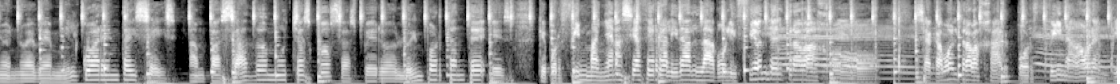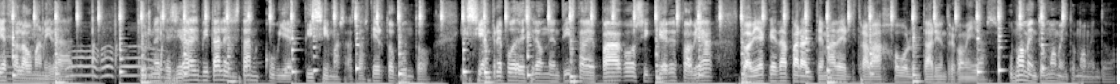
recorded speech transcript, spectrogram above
Año 9046, han pasado muchas cosas, pero lo importante es que por fin mañana se hace realidad la abolición del trabajo. Se acabó el trabajar, por fin ahora empieza la humanidad. Tus necesidades vitales están cubiertísimas hasta cierto punto. Y siempre puedes ir a un dentista de pago si quieres, todavía, todavía queda para el tema del trabajo voluntario, entre comillas. Un momento, un momento, un momento.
